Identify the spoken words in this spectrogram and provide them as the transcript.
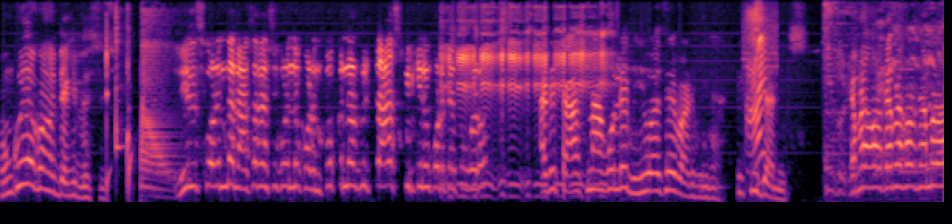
হুঙ্কুই এখন দেখি দিচ্ছিস রিলস করেন না নাচানাচি করেন না করেন। তোকে না টাচ ফির কেন করে দেখতে পারো? আরে টাচ না করলে ভিউ আছে বাড়বে না। তুই কি জানিস? ক্যামেরা কর ক্যামেরা কর ক্যামেরা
